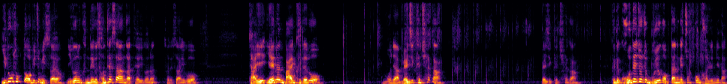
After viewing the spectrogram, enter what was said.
이동 속도 업이 좀 있어요. 이거는 근데 이거 선택 사항 같아요. 이거는. 선택 사항이고. 자 얘, 얘는 말 그대로 뭐냐 매직의 최강 매직의 최강 근데 고대 조주 무효가 없다는 게 조금 걸립니다.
